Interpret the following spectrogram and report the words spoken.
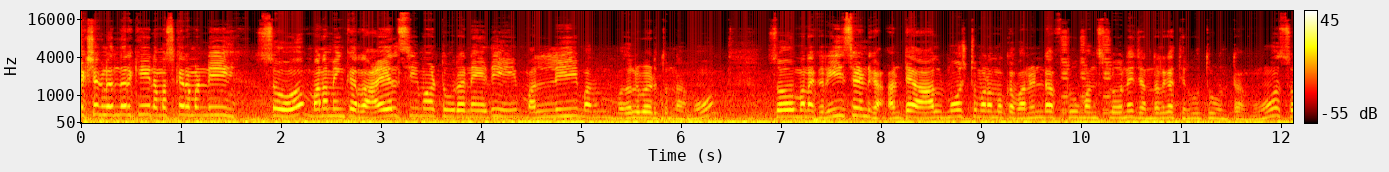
ప్రేక్షకులందరికీ నమస్కారం అండి. సో మనం ఇంకా రాయలసీమ టూర్ అనేది మళ్ళీ మనం మొదలు పెడుతున్నాము. సో మనకు రీసెంట్గా అంటే ఆల్మోస్ట్ మనం ఒక వన్ అండ్ హాఫ్ టూ మంత్స్లోనే జనరల్గా తిరుగుతూ ఉంటాము. సో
